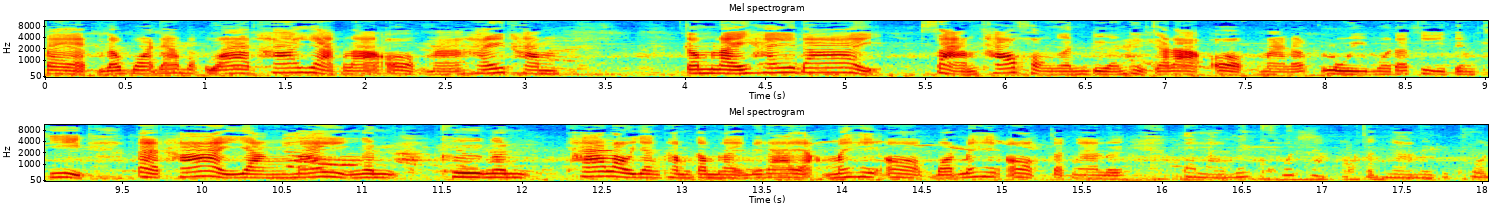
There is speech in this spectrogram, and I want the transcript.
แปดแล้วบอสด้าบอกว่าถ้าอยากลาออกมาให้ทำ กำไรให้ได้สามเท่าของเงินเดือนถึงจะลาออกมาแล้วลุยมอเตอร์ทีเต็มที่ แต่ถ้ายังไม่เงินคือเงินถ้าเรายังทำกำไรไม่ได้อะไม่ให้ออกบอสไม่ให้ออกจากงานเลย แต่เราไม่โคตรอยากออกจากงานเลยทุกคน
